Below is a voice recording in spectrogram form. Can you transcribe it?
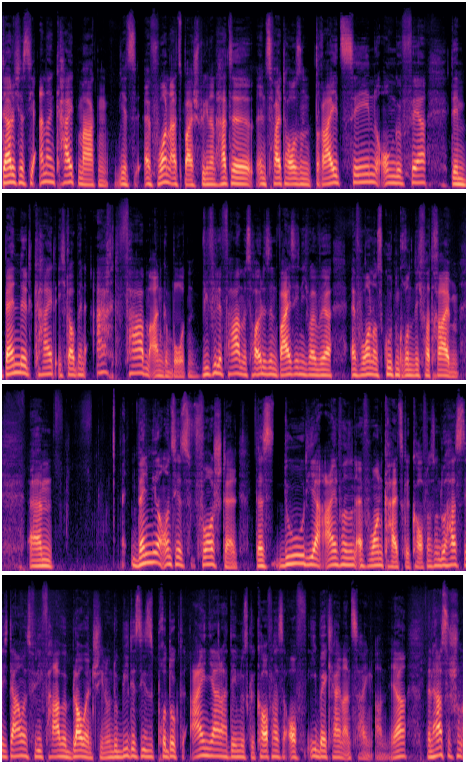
dadurch, dass die anderen Kite-Marken, jetzt F1 als Beispiel genannt, hatte in 2013 ungefähr den Bandit Kite, ich glaube, in acht Farben angeboten. Wie viele Farben es heute sind, weiß ich nicht, weil wir F1 aus gutem Grund nicht vertreiben. Ähm, wenn wir uns jetzt vorstellen, dass du dir einen von so einen F1-Kites gekauft hast und du hast dich damals für die Farbe Blau entschieden und du bietest dieses Produkt ein Jahr nachdem du es gekauft hast auf eBay Kleinanzeigen an, ja, dann hast du schon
